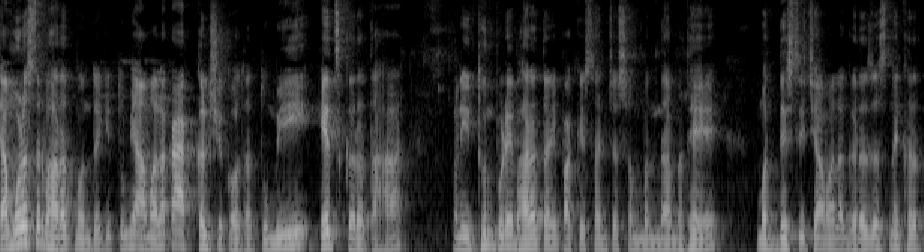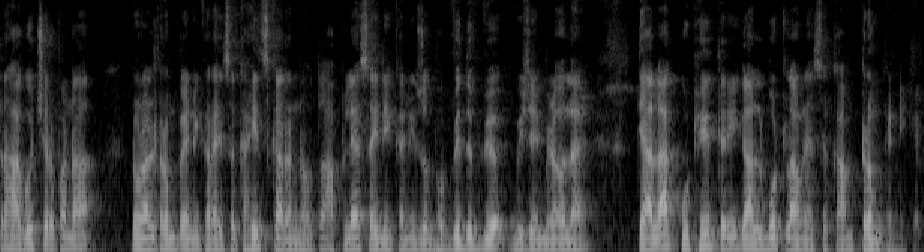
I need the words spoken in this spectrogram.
त्यामुळंच तर भारत म्हणतोय की तुम्ही आम्हाला काय अक्कल शिकवता? तुम्ही हेच करत आहात. आणि इथून पुढे भारत आणि पाकिस्तानच्या संबंधामध्ये मध्यस्थीची आम्हाला गरजच नाही. खरं तर हा अगोचरपणा डोनाल्ड ट्रम्प यांनी करायचं काहीच कारण नव्हतं. आपल्या सैनिकांनी जो भव्यदिव्य विजय मिळवला आहे त्याला कुठेतरी गालबोट लावण्याचं काम ट्रम्प यांनी केलं.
